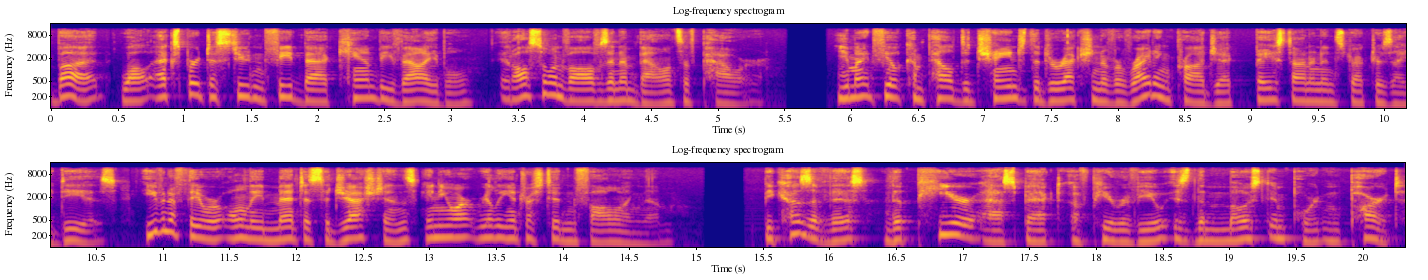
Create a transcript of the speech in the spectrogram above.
But, while expert-to-student feedback can be valuable, it also involves an imbalance of power. You might feel compelled to change the direction of a writing project based on an instructor's ideas, even if they were only meant as suggestions and you aren't really interested in following them. Because of this, the peer aspect of peer review is the most important part.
